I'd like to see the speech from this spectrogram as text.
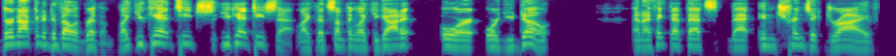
They're not going to develop rhythm. Like you can't teach you can't teach that. Like that's something like you got it or or you don't. And i think that that's that intrinsic drive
